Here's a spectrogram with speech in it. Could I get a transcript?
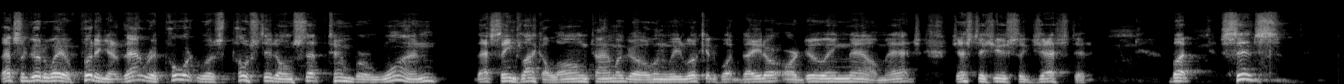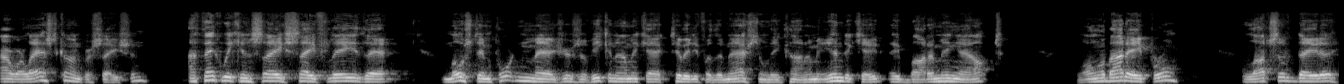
That's a good way of putting it. That report was posted on September 1. That seems like a long time ago when we look at what data are doing now, Matt, just as you suggested. But since our last conversation, I think we can say safely that most important measures of economic activity for the national economy indicate a bottoming out Long about April, lots of data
